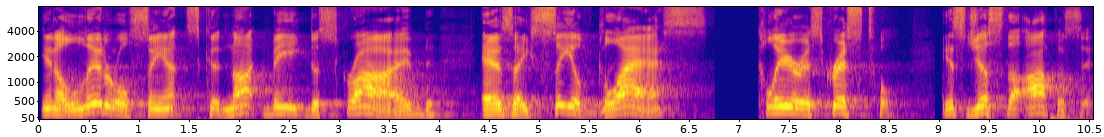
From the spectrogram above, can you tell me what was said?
in a literal sense, could not be described as a sea of glass, clear as crystal. It's just the opposite.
